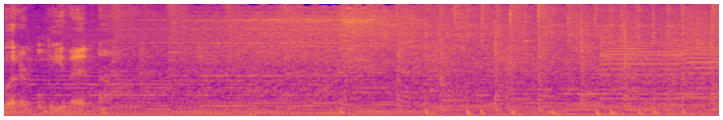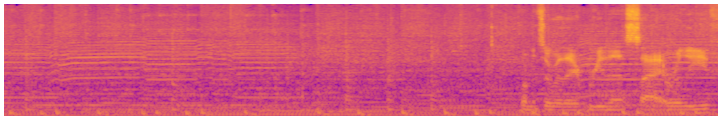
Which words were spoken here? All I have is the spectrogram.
Better believe it. Opponent's over there breathing a sigh of relief.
